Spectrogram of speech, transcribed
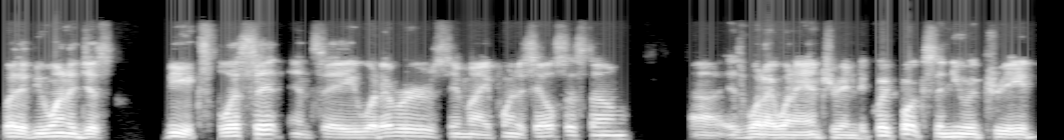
But if you want to just be explicit and say whatever's in my point of sale system uh, is what I want to enter into QuickBooks, then you would create,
